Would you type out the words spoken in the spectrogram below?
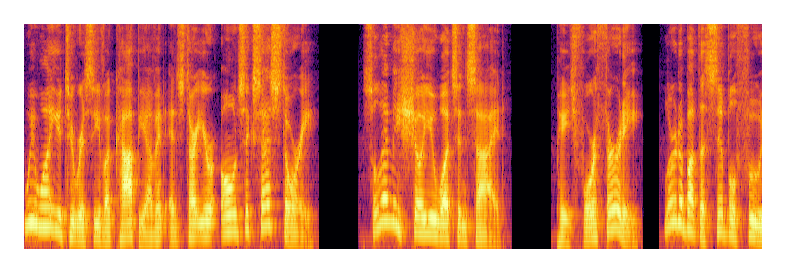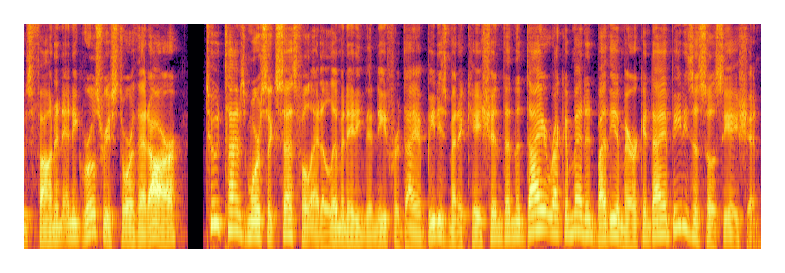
We want you to receive a copy of it and start your own success story. So let me show you what's inside. Page 430. Learn about the simple foods found in any grocery store that are two times more successful at eliminating the need for diabetes medication than the diet recommended by the American Diabetes Association.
